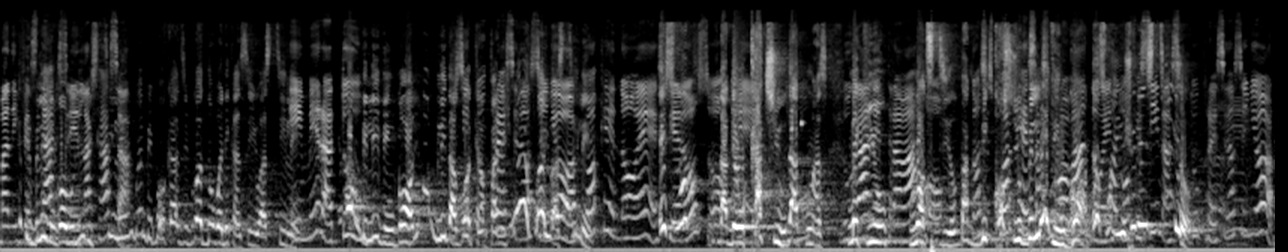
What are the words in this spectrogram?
God? If you believe in manifestarse God, en la casa. when people can't see? Because nobody can see you are stealing. Y mira, You don't believe in God. You don't believe that si God tú can punish you. That's why you are stealing. porque no es It's piadoso. not that they will eh, catch you. That must make you not steal. But Entonces, because you believe in God, that's why you shouldn't oficina si steal. tú crees en el Señor?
